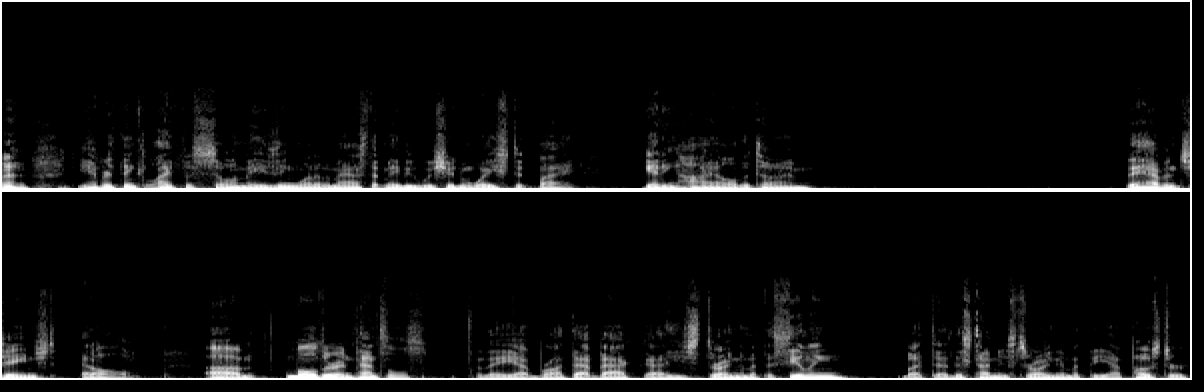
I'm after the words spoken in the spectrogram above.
And do you ever think life is so amazing? One of them asked that maybe we shouldn't waste it by getting high all the time. They haven't changed at all. Um, Mulder and pencils they uh, brought that back. Uh, he's throwing them at the ceiling, but uh, this time he's throwing them at the uh, poster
